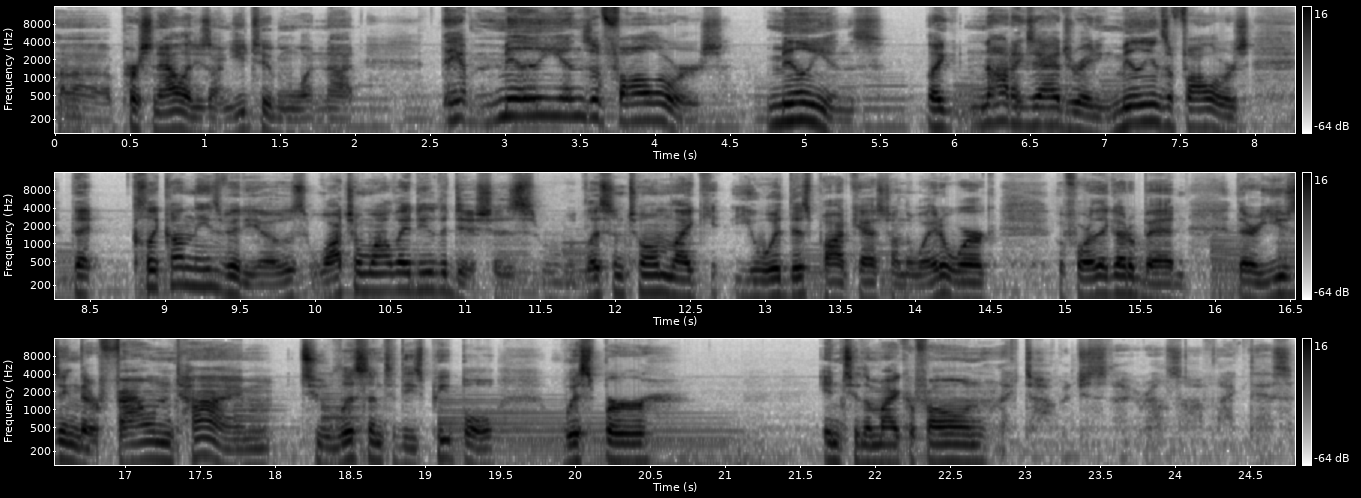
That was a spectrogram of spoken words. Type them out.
uh, personalities on YouTube and whatnot, they have millions of followers. Millions. Like, not exaggerating, millions of followers that click on these videos, watch them while they do the dishes, listen to them like you would this podcast on the way to work before they go to bed. They're using their found time to listen to these people whisper into the microphone, like talk just like real soft like this.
